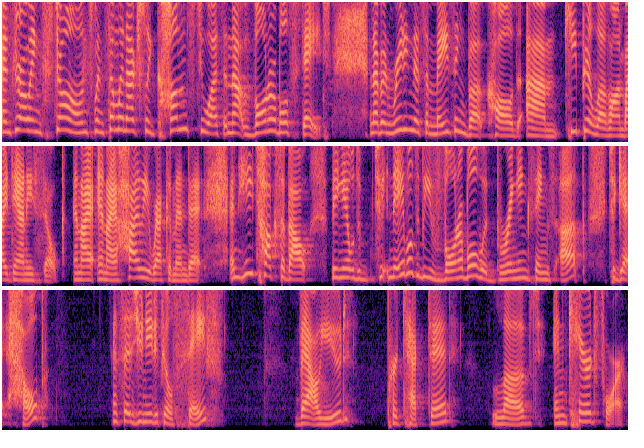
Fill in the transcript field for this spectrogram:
and throwing stones when someone actually comes to us in that vulnerable state. And I've been reading this amazing book called um, "Keep Your Love On" by Danny Silk, and I and I highly recommend it. And he talks about being able to, to able to be vulnerable with bringing things up to get help. It says you need to feel safe, valued, protected, loved, and cared for.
